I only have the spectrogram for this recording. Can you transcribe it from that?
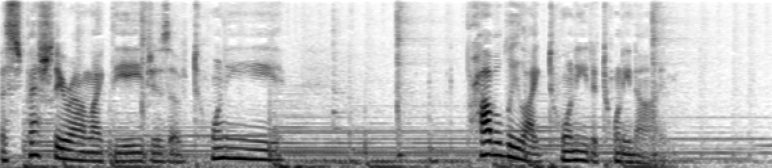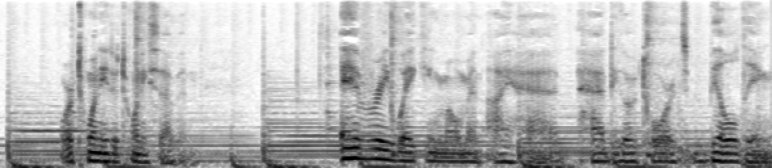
especially around like the ages of 20 probably like 20 to 29 or 20 to 27 every waking moment i had had to go towards building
